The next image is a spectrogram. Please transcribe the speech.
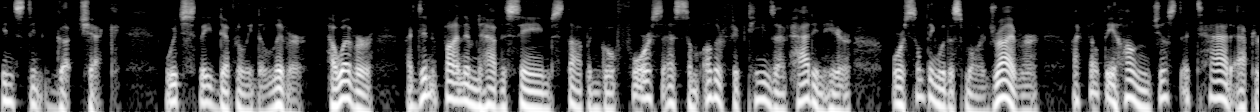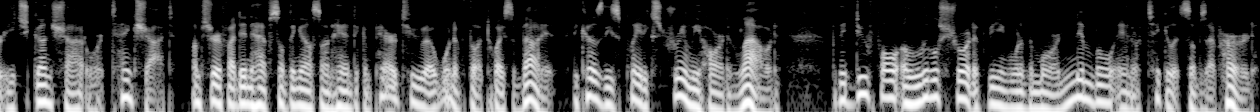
instant gut check, which they definitely deliver. However, I didn't find them to have the same stop and go force as some other 15s I've had in here, or something with a smaller driver. I felt they hung just a tad after each gunshot or tank shot. I'm sure if I didn't have something else on hand to compare to, I wouldn't have thought twice about it, because these played extremely hard and loud, but they do fall a little short of being one of the more nimble and articulate subs I've heard.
